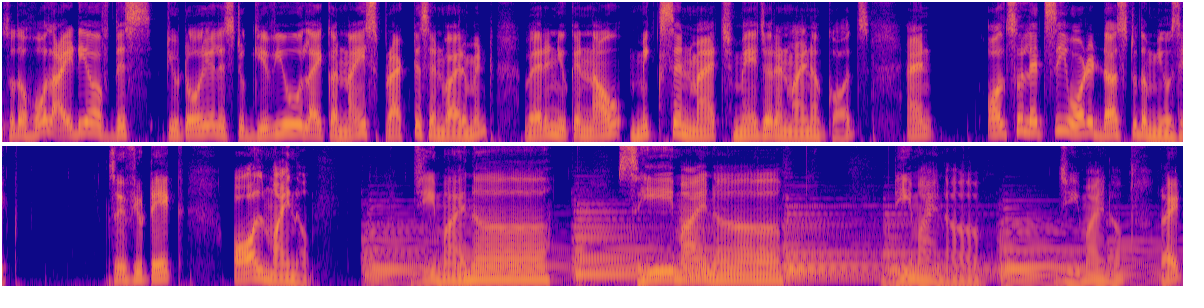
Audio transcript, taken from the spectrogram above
So the whole idea of this tutorial is to give you like a nice practice environment wherein you can now mix and match major and minor chords and also let's see what it does to the music. So if you take all minor, G minor, C minor, D minor, G minor, right?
